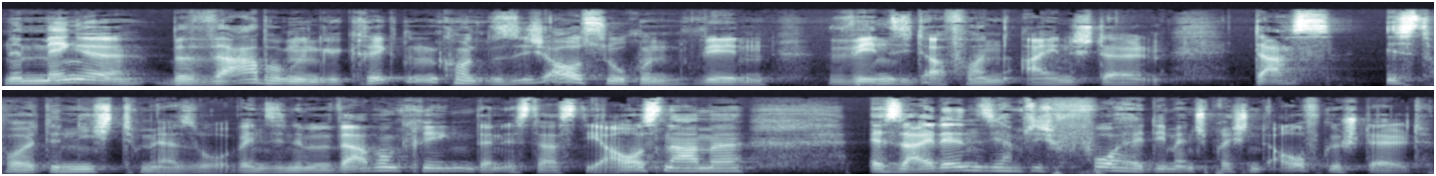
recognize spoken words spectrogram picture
eine Menge Bewerbungen gekriegt und konnten sich aussuchen, wen, wen sie davon einstellen. Das ist heute nicht mehr so. Wenn Sie eine Bewerbung kriegen, dann ist das die Ausnahme. Es sei denn, Sie haben sich vorher dementsprechend aufgestellt,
